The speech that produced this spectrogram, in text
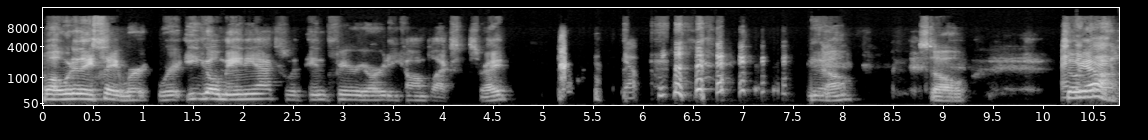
well, what do they say? We're we're egomaniacs with inferiority complexes, right? Yep. you know, so so yeah.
